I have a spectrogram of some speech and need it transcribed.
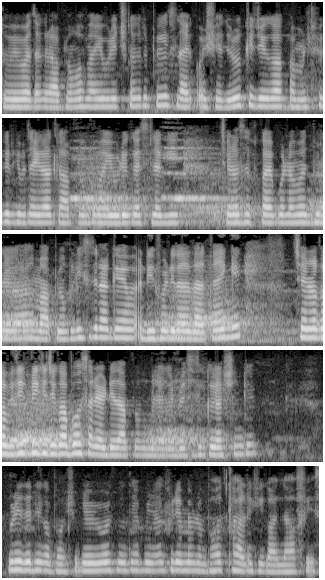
तो व्यूवर्स अगर आप लोगों को हमारी वीडियो अच्छी लगे तो प्लीज़ लाइक और शेयर ज़रूर कीजिएगा। कमेंट्स भी करके बताइएगा कि आप लोगों को हमारी वीडियो कैसी लगी। चैनल सब्सक्राइब करना मत भूलिएगा। हम आप लोगों के लिए इसी तरह के डिफरेंट डिज़ाइन बताते आएँगे। चैनल का विज़िट भी कीजिएगा। बहुत सारे आइडियाज़ आप लोगों को मिलेंगे ड्रेसेस के कलेक्शन के। वीडियो देखने का बहुत शुक्रिया व्यूवर्स मिलते हैं अपने नेक्स्ट वीडियो में। अपना बहुत ख्याल रखिएगा, अल्लाह हाफिज़।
